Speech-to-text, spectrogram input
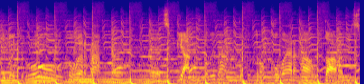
Дмитро Коверга. 25 хвилина. Дмитро Коверга. Ударом із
